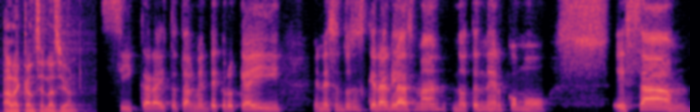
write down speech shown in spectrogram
a la cancelación? Sí, caray, totalmente. Creo que ahí, en ese entonces que era Glassman, no tener como esa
